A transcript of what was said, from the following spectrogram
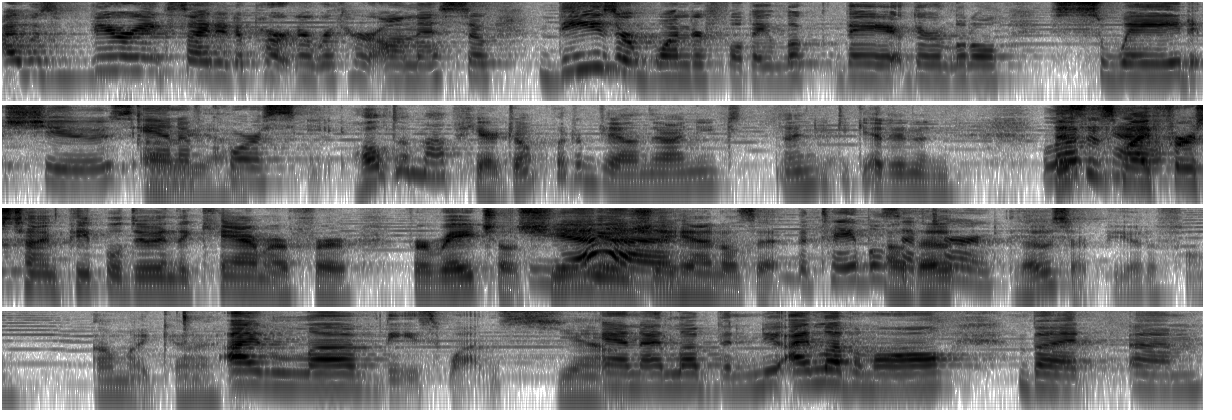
I was very excited to partner with her on this. So these are wonderful. They look they they're little suede shoes, and Oh, of yeah. course, Hold them up here. Don't put them down there. I need I need to get in and. Look this is my first time people doing the camera for for Rachel. She Yeah. usually handles it. The tables Oh, have tho- turned. Those are beautiful. Oh my god. I love these ones. Yeah. And I love the new. I love them all, but um,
